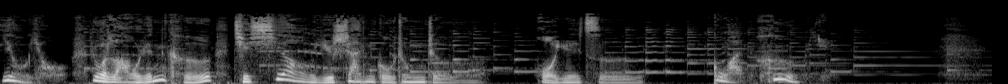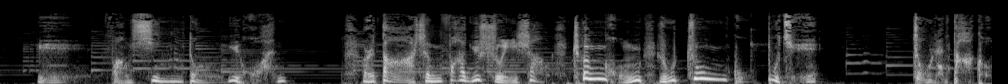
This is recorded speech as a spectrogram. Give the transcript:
又有若老人咳，且笑于山谷中者，或曰此冠鹤也。欲方心动欲还，而大声发于水上，称鸿如钟鼓不绝。周人大恐，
